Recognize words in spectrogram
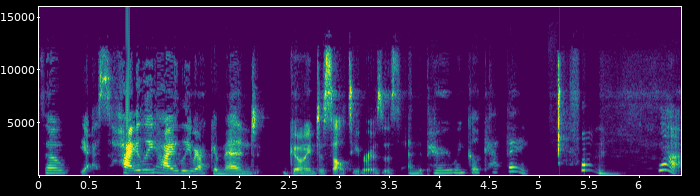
So, yes, highly, highly recommend going to Salty Roses and the Periwinkle Cafe. Fun. Yeah.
